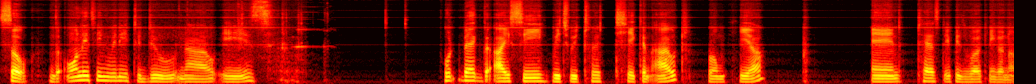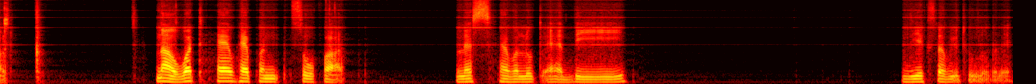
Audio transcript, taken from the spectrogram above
so the only thing we need to do now is put back the IC which we taken out from here and test if it's working or not. Now what have happened so far? Let's have a look at the the XW tool over there.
